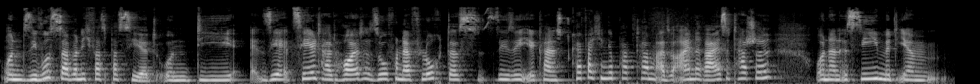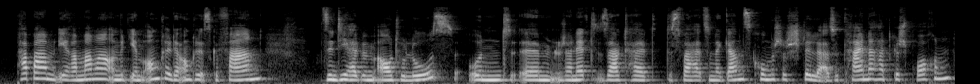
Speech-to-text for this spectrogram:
Und sie wusste aber nicht, was passiert. Und die, sie erzählt halt heute so von der Flucht, dass sie, sie ihr kleines Köfferchen gepackt haben, also eine Reisetasche. Und dann ist sie mit ihrem Papa, mit ihrer Mama und mit ihrem Onkel, der Onkel ist gefahren, sind die halt mit dem Auto los. Und ähm, Jeanette sagt halt, das war halt so eine ganz komische Stille. Also keiner hat gesprochen.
